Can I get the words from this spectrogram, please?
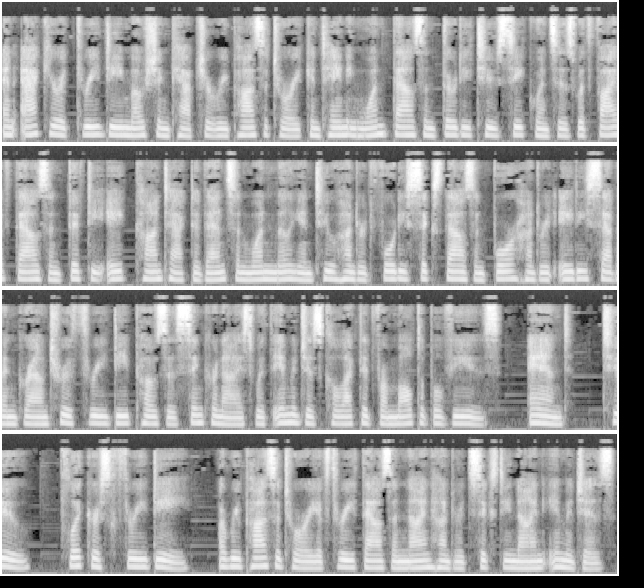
an accurate 3D motion capture repository containing 1,032 sequences with 5,058 contact events and 1,246,487 ground truth 3D poses synchronized with images collected from multiple views, and 2. FlickrSC 3D, a repository of 3,969 images,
